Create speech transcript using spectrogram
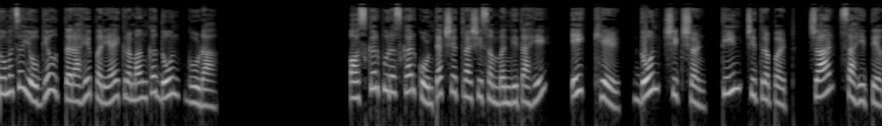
तुमचं योग्य उत्तर आहे पर्याय क्रमांक दोन घोडा ऑस्कर पुरस्कार कोणत्या क्षेत्राशी संबंधित आहे? एक खेळ. दोन शिक्षण. तीन चित्रपट. चार साहित्य.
